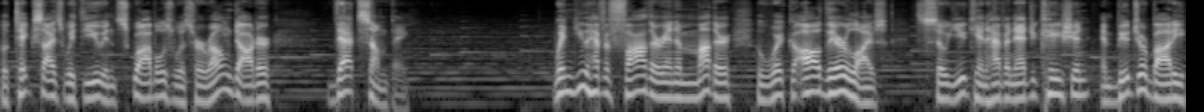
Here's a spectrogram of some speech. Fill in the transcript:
who takes sides with you in squabbles with her own daughter, that's something. When you have a father and a mother who work all their lives so you can have an education and build your body,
